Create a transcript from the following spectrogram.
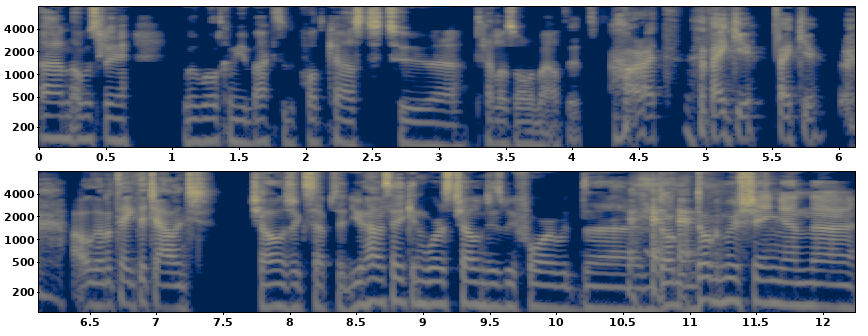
And obviously, we'll welcome you back to the podcast to uh, tell us all about it. All right. Thank you. Thank you. I'm going to take the challenge. Challenge accepted. You have taken worse challenges before with uh, dog, dog mushing and. Uh,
